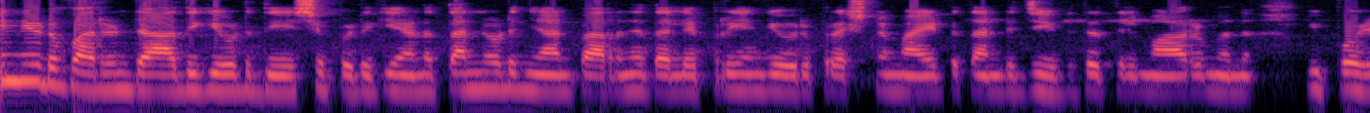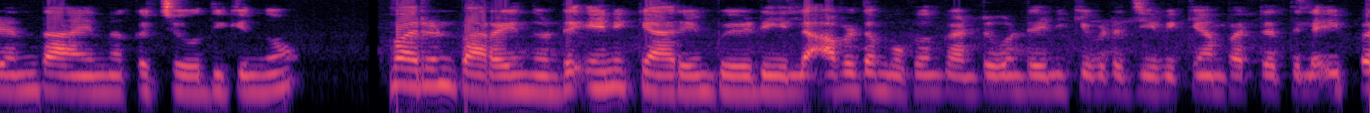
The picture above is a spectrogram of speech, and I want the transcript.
പിന്നീട് വരുൺ രാധികയോട് ദേഷ്യപ്പെടുകയാണ് തന്നോട് ഞാൻ പറഞ്ഞതല്ലേ പ്രിയങ്ക ഒരു പ്രശ്നമായിട്ട് തന്റെ ജീവിതത്തിൽ മാറുമെന്ന് ഇപ്പോഴെന്തായെന്നൊക്കെ ചോദിക്കുന്നു. വരുൺ പറയുന്നുണ്ട് എനിക്കാരെയും പേടിയില്ല. അവളുടെ മുഖം കണ്ടുകൊണ്ട് എനിക്കിവിടെ ജീവിക്കാൻ പറ്റത്തില്ല. ഇപ്പൊ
